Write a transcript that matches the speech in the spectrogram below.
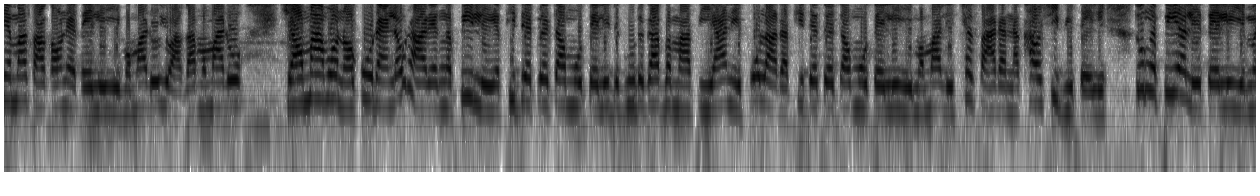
နဲ့မှစားကောင်းတဲ့တဲလေးရေမမတို့ရွာကမမတို့ရောင်းမပေါ့နော်ကိုယ်တိုင်လောက်ထားတဲ့ငပီးလေးဖြစ်တဲ့အတွက်ကြောင့်မို့တဲလေးတကူတကဗမာပြည်ကနေပို့လာတာဖြစ်တဲ့အတွက်ကြောင့်မို့တဲလေးရေမမလေးချက်စားတာနှခေါက်ရှိပြီတဲလေးသူငပီးရလေတဲလေးရေမ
